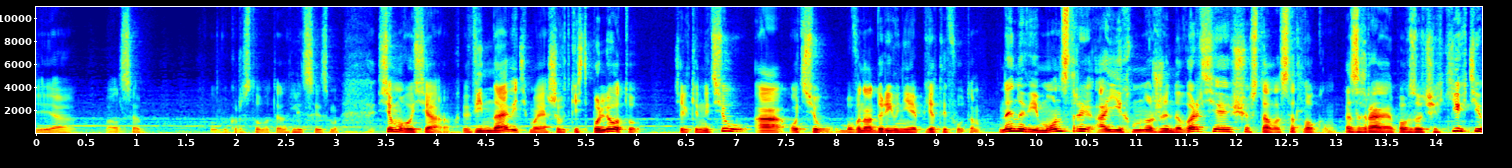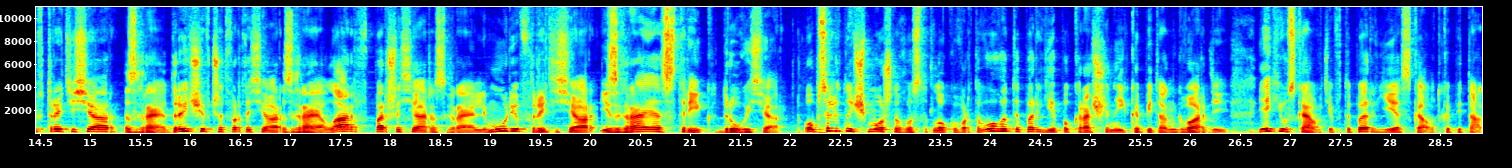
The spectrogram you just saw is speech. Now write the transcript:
Я бався використовувати англіцизми. Сьомого сіару. Він навіть має швидкість польоту. Тільки не цю, а оцю, бо вона дорівнює 5 футам. Не нові монстри, а їх множинна версія, що стала статлоком. Зграя повзучих кігтів, третій сіар, зграя дричів, четвертий сіар, зграя ларв, перший сіар, зграя лімурів, третій сіар, і зграя стрік, другий сіар. У абсолютно чмошного статлоку вартового тепер є покращений капітан гвардії, як і у скаутів, тепер є скаут-капітан.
